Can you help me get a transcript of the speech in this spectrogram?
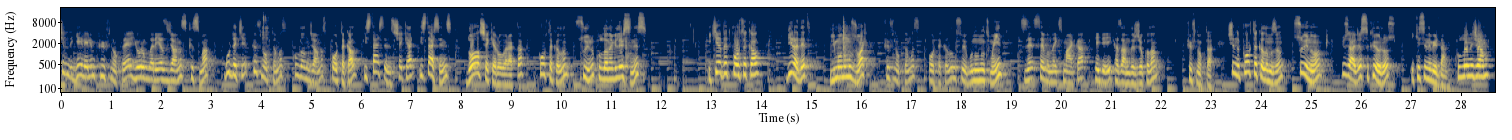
Şimdi gelelim püf noktaya, yorumlara yazacağınız kısma. Buradaki püf noktamız kullanacağımız portakal. İsterseniz şeker, isterseniz doğal şeker olarak da portakalın suyunu kullanabilirsiniz. 2 adet portakal, 1 adet limonumuz var. Püf noktamız portakalın suyu. Bunu unutmayın. Size Seven Lakes marka hediyeyi kazandıracak olan püf nokta. Şimdi portakalımızın suyunu güzelce sıkıyoruz. İkisini birden kullanacağım.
